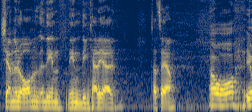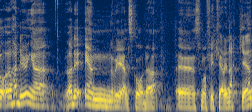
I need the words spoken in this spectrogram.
känner du av din, din, din karriär, så att säga? Ja, jag hade ju inga... Jag hade en rejäl skada eh, som jag fick här i nacken.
